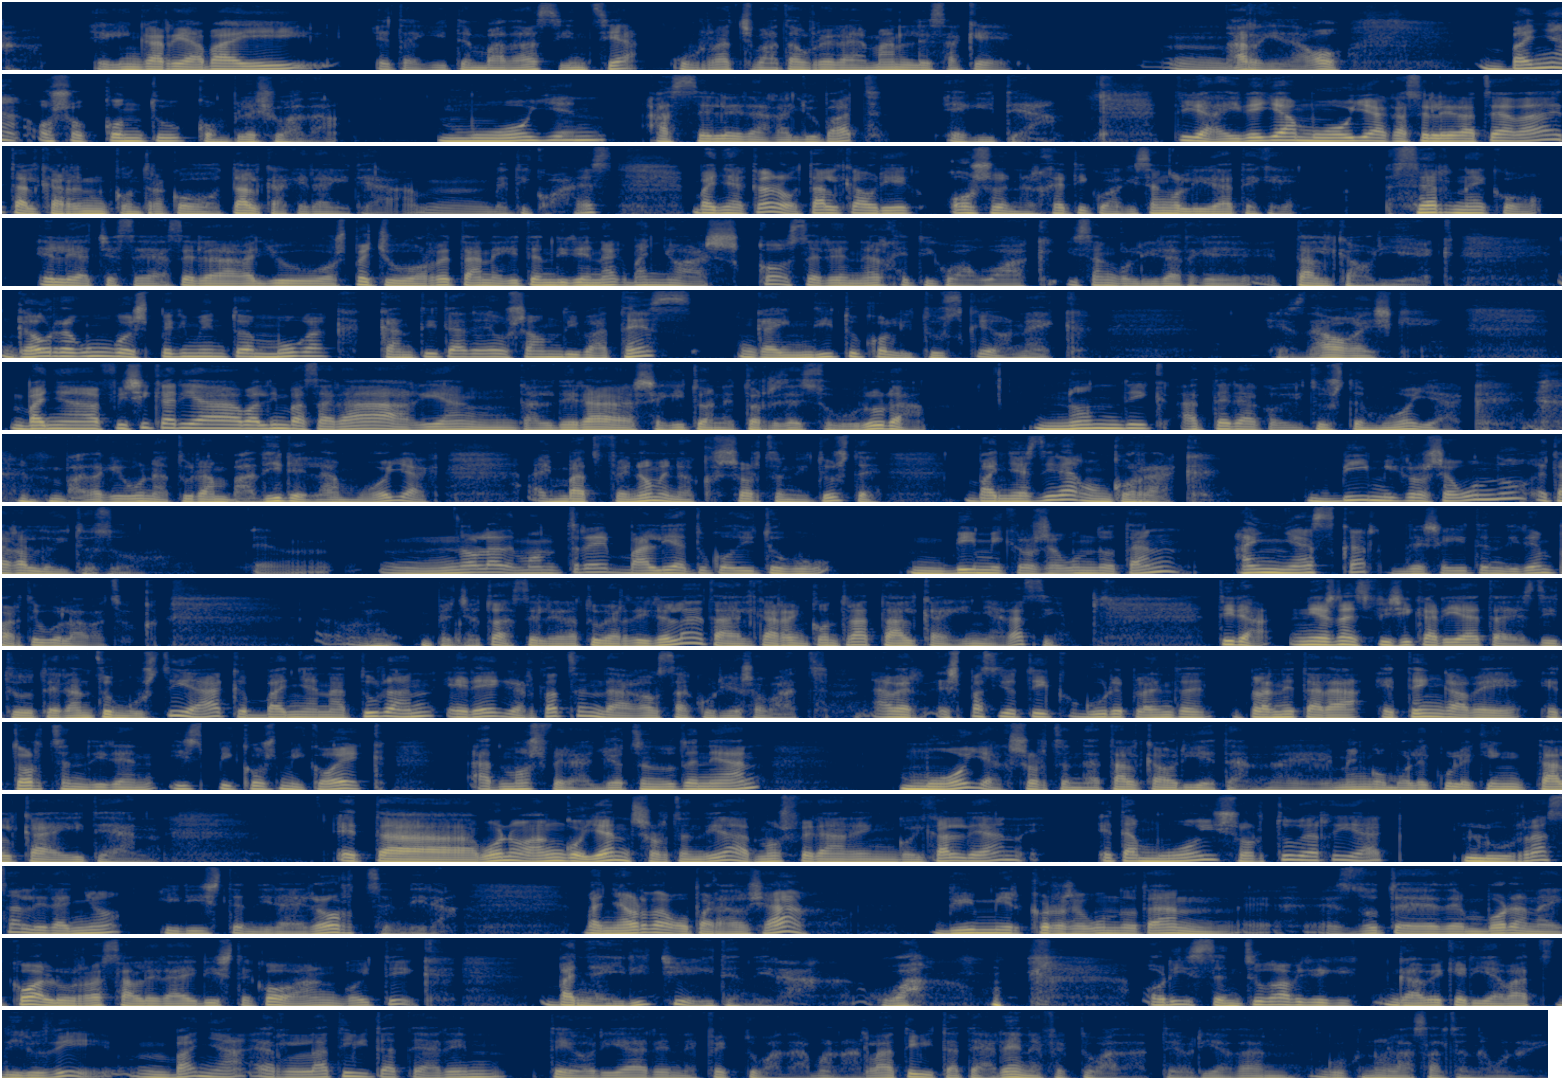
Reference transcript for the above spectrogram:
Egingarria bai, eta egiten bada, zientzia urrats bat aurrera eman lezake mm, argi dago. Baina oso kontu komplexua da. Muoien azeleragailu bat egitea. Tira, ideia muoiak azeleratzea da eta elkarren kontrako talkak eragitea, mm, betikoa, ez? Baina, klaro, talka horiek oso energetikoak izango lirateke. Zerneko LHC azeleragailu ospetsu horretan egiten direnak, baino asko zer energetikoagoak izango lirateke talka horiek. Gaur egungo esperimentuen mugak kantitate osa handi batez gaindituko lituzke honek. Ez da hogaizki. Baina fizikaria baldin bazara agian galdera segituan etorri zaizu burura. Nondik aterako dituzte muoiak? Badakigu naturan badirela muoiak, hainbat fenomenok sortzen dituzte, baina ez dira gonkorrak, bi mikrosegundu eta galdu dituzu. Nola de Montre baliatuko ditugu bi mikrosegundotan hain azkar desegiten diren partikula batzuk. Pentsatu, azeleratu behar direla eta elkarren kontra talka egin arazi. Tira, ni ez naiz fizikaria eta ez ditut erantzun guztiak, baina naturan ere gertatzen da gauza kurioso bat. A ber, espaziotik gure planeta, planetara etengabe etortzen diren izpi kosmikoek atmosfera jotzen dutenean, muoiak sortzen da talka horietan, e, hemengo molekulekin talka egitean. Eta, bueno, angoian sortzen dira atmosferaren goikaldean, eta muoi sortu berriak lurrazaleraino iristen dira, erortzen dira. Baina hor dago paradoxa, bi mikrosegundotan e, ez dute denbora nahikoa lurrazalera iristeko angoitik, baina iritsi egiten dira. Ua, hori zentzugabirik gabekeria bat dirudi, baina erlatibitatearen teoriaren efektu bada. Bueno, relativitatearen efektu bada. Teoria dan guk nola azaltzen dagoen hori.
